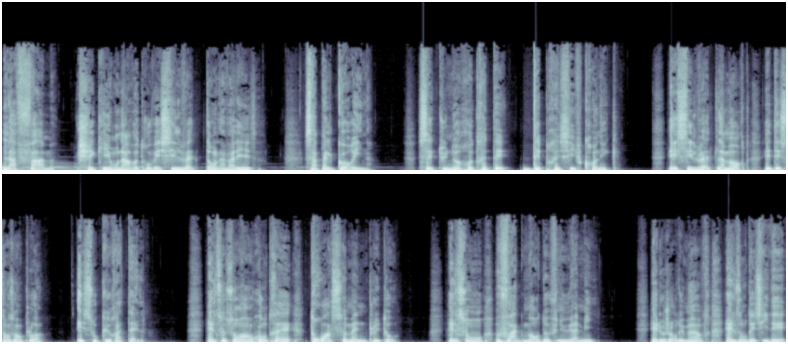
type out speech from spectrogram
La femme chez qui on a retrouvé Sylvette dans la valise s'appelle Corinne. C'est une retraitée dépressive chronique. Et Sylvette, la morte, était sans emploi et sous curatelle. Elles se sont rencontrées trois semaines plus tôt. Elles sont vaguement devenues amies. Et le jour du meurtre, elles ont décidé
